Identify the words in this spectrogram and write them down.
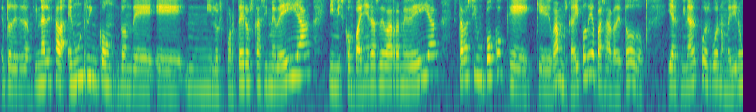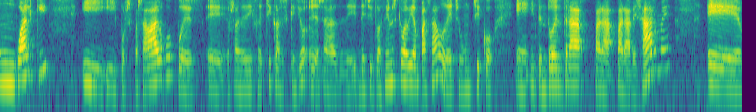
Entonces, al final estaba en un rincón donde eh, ni los porteros casi me veían, ni mis compañeras de barra me veían. Estaba así un poco que, que, vamos, que ahí podía pasar de todo. Y al final, pues bueno, me dieron un walkie y, y por si pasaba algo, pues, eh, o sea, le dije, chicas, es que yo, eh, o sea, de, situaciones que me habían pasado, de hecho, un chico eh, intentó entrar para, para besarme, eh,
